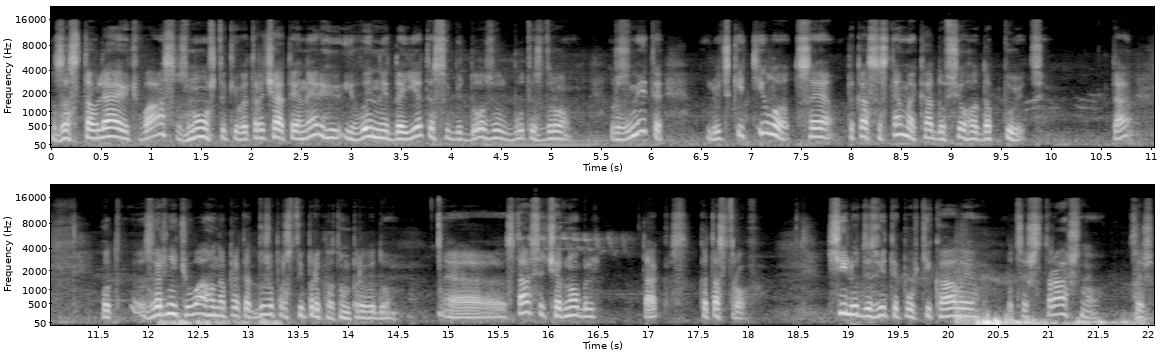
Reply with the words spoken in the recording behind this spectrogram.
заставляють вас знову ж таки витрачати енергію, і ви не даєте собі дозвіл бути здоровим. Розумієте, людське тіло це така система, яка до всього адаптується. Так? От зверніть увагу, наприклад, дуже простий приклад вам приведу. Е, стався Чорнобиль, так, катастрофа. Всі люди звідти повтікали, бо це ж страшно. Це ж...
